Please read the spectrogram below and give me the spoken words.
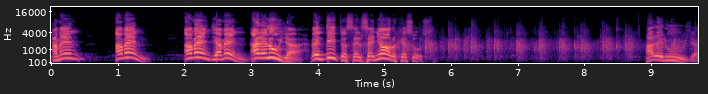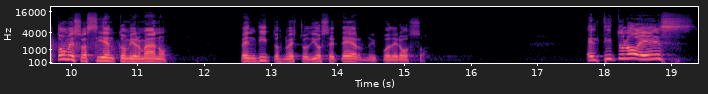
Amén, amén, amén y amén. Aleluya. Bendito es el Señor Jesús. Aleluya. Tome su asiento, mi hermano. Bendito es nuestro Dios eterno y poderoso. El título es,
